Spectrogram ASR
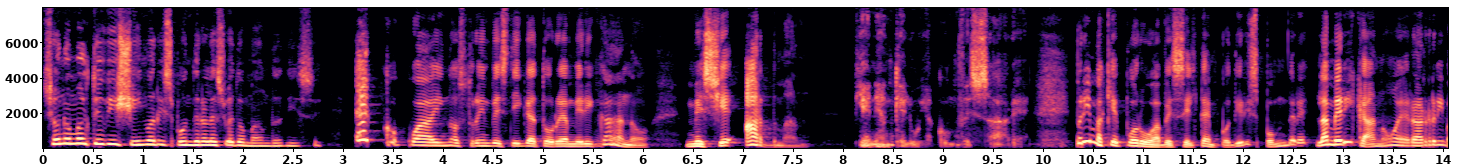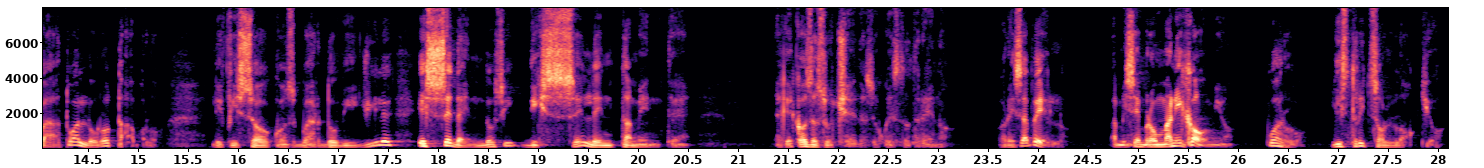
Sono molto vicino a rispondere alla sua domanda, disse. Ecco qua il nostro investigatore americano, Monsieur Hardman. Viene anche lui a confessare. Prima che Poirot avesse il tempo di rispondere, l'americano era arrivato al loro tavolo li fissò con sguardo vigile e sedendosi disse lentamente E che cosa succede su questo treno? Vorrei saperlo, ma mi sembra un manicomio. Poirot gli strizzò l'occhio.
